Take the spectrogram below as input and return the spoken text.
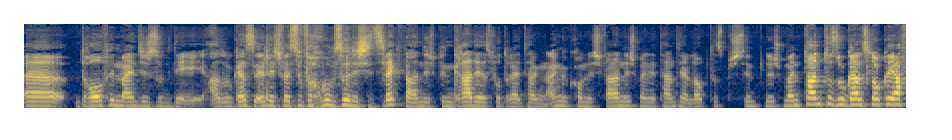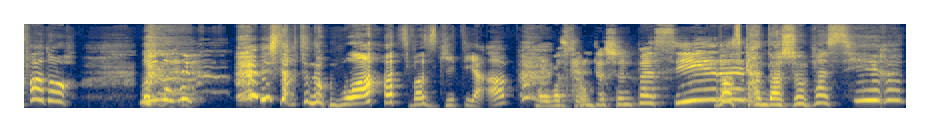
Äh, daraufhin meinte ich so, nee, also ganz ehrlich, weißt du, warum soll ich jetzt wegfahren? Ich bin gerade erst vor drei Tagen angekommen, ich fahre nicht, meine Tante erlaubt das bestimmt nicht. Meine Tante so ganz locker, ja, fahr doch. ich dachte nur, what, was geht hier ab? Hey, was kann das schon passieren? Was kann da schon passieren?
